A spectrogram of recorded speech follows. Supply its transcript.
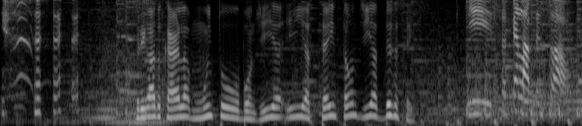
Obrigado, Carla. Muito bom dia e até então, dia 16. Isso, até lá, pessoal.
